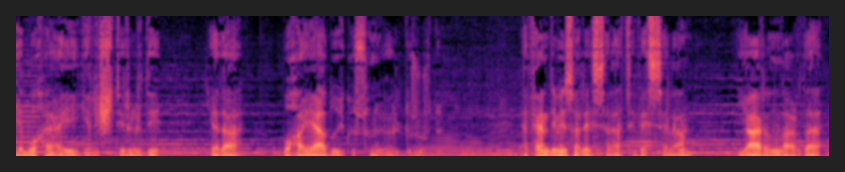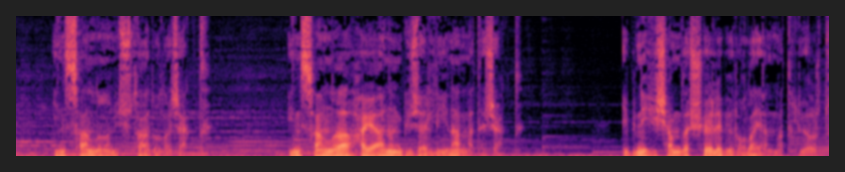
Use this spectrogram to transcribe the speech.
ya bu hayayı geliştirirdi ya da bu haya duygusunu öldürürdü. Efendimiz Aleyhisselatü Vesselam yarınlarda insanlığın üstadı olacaktı. İnsanlığa hayanın güzelliğini anlatacaktı. İbni Hişam'da şöyle bir olay anlatılıyordu.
